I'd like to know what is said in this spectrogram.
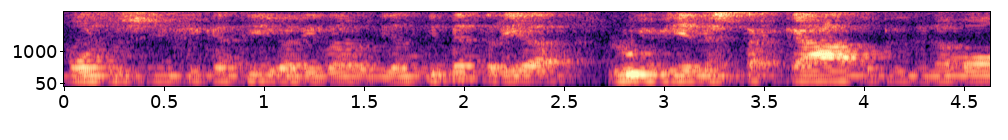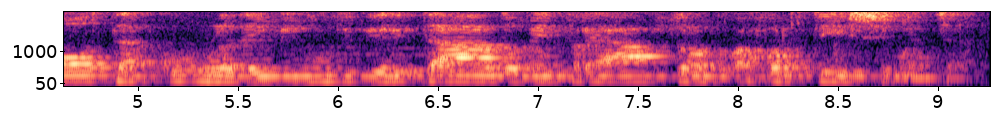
molto significative a livello di altimetria, lui viene staccato più di una volta, accumula dei minuti di ritardo, mentre Armstrong va fortissimo, eccetera.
